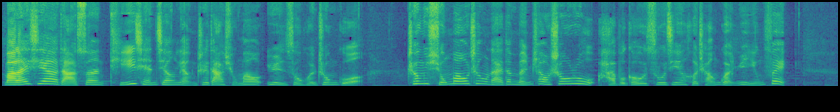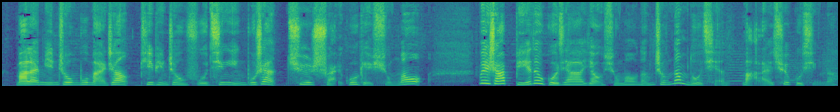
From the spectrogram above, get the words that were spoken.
马来西亚打算提前将两只大熊猫运送回中国。称熊猫挣来的门票收入还不够租金和场馆运营费，马来民众不买账，批评政府经营不善，却甩锅给熊猫。为啥别的国家养熊猫能挣那么多钱，马来却不行呢？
